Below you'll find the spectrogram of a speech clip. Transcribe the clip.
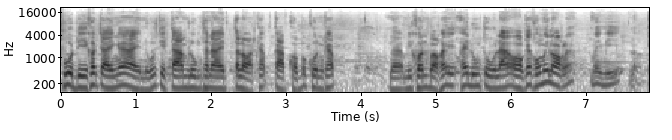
พูดดีเข้าใจง่าย หนูติดตามลุงทนายตลอดครับกราบขอบพระคุณครับนะมีคนบอกให้ให้ลุงตู่ลาออกแกคงไม่หลอกแล้วไม่มีแก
